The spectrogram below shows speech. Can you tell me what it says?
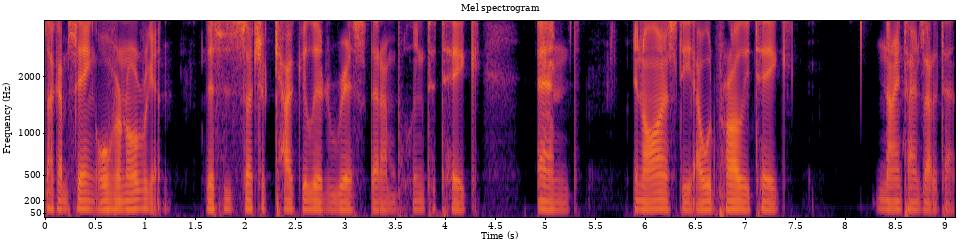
like I'm saying over and over again, this is such a calculated risk that I'm willing to take. And in all honesty, I would probably take nine times out of 10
